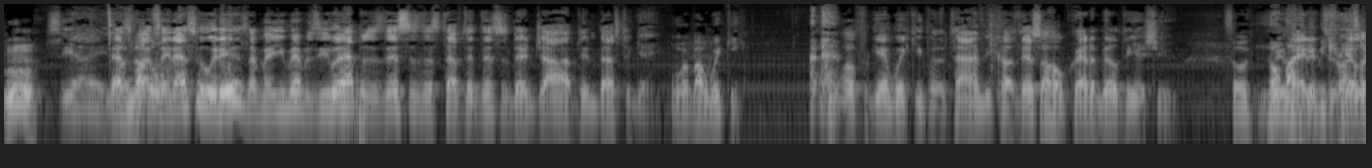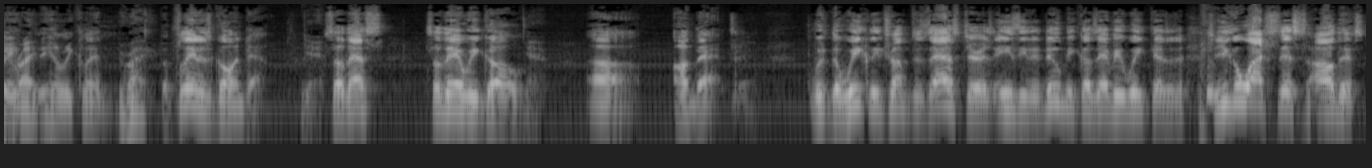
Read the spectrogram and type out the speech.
Mm. CIA. That's why I Another say one. that's who it is. I mean, you remember, see, what happens is this is the stuff that this is their job to investigate. What about Wiki? Oh, well, forget Wiki for the time because there's a whole credibility issue So nobody can be to trusted, Hillary, right? to Hillary Clinton. Right. But Flynn is going down. Yeah. So that's so there we go Yeah. Uh, on that. With the weekly Trump disaster is easy to do because every week there's a so you can watch this all this.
